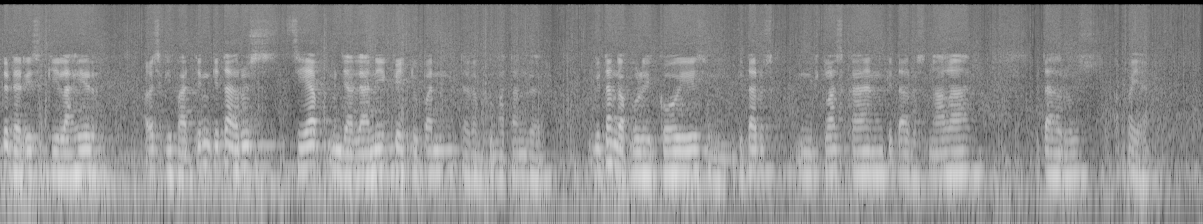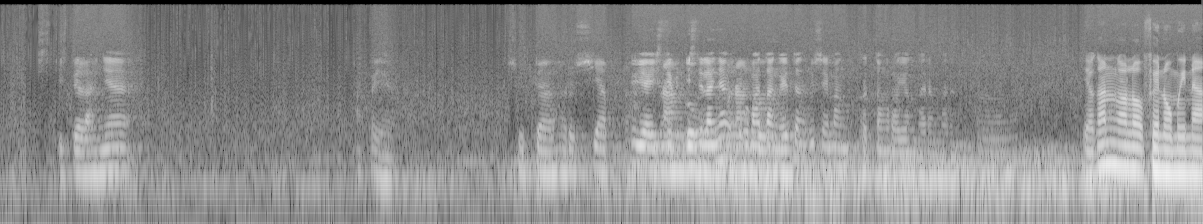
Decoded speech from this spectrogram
Itu dari segi lahir kalau segi batin kita harus siap menjalani kehidupan dalam rumah tangga. Kita nggak boleh egois kita harus mengikhlaskan kita harus ngalah kita harus apa ya istilahnya apa ya? Sudah harus siap iya isti- Nanggung, istilahnya rumah menanggung. tangga itu harus emang gotong royong bareng-bareng. Ya kan kalau fenomena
